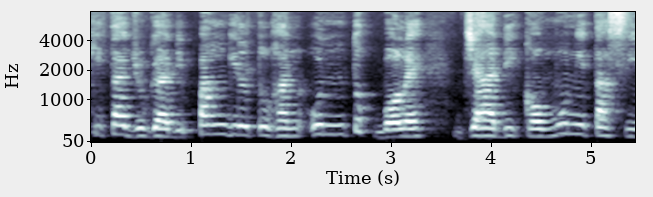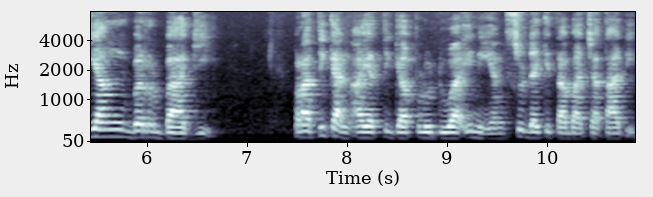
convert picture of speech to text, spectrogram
kita juga dipanggil Tuhan untuk boleh jadi komunitas yang berbagi. Perhatikan ayat 32 ini yang sudah kita baca tadi.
